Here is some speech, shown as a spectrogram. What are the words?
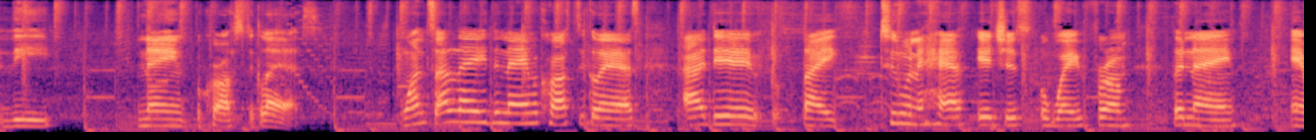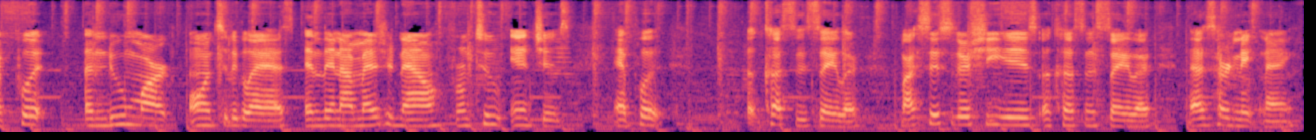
the name across the glass. Once I laid the name across the glass, I did like two and a half inches away from the name and put a new mark onto the glass and then I measured down from two inches and put a custom sailor. My sister, she is a custom sailor. That's her nickname.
